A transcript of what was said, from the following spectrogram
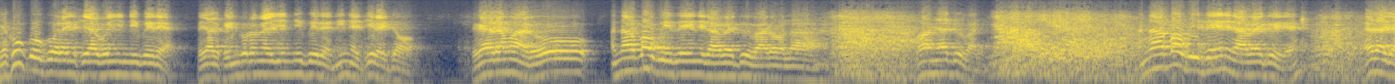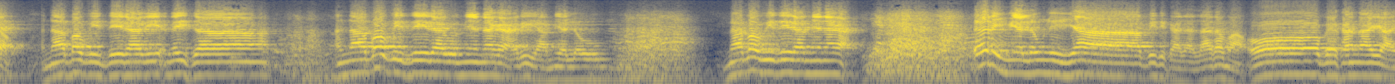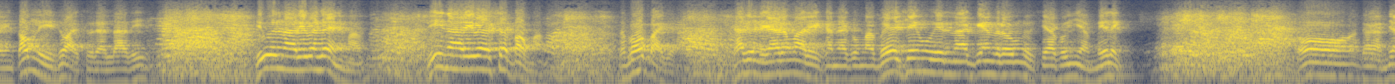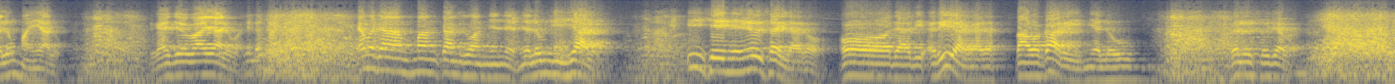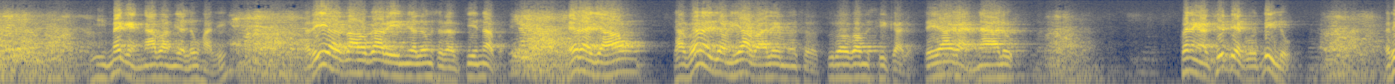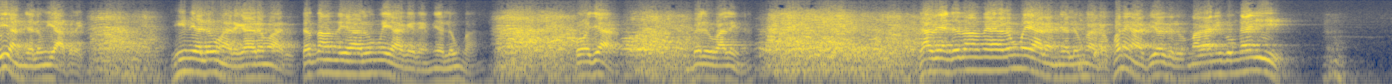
ယခုကိုယ်ကိုယ်တိုင်ဆရာဘုန်းကြီးနှီးပေးတဲ့ဘုရားခင်ကိုရမေကြီးနှီးပေးတဲ့နည်းနဲ့ကြည့်လိုက်တော့ဒကာဓမ္မတို့အနာပေါက်ပြီးသေးနေတာပဲတွေ့ပါတော့လားဘာများတွေ့ပါလဲ အနာပေါက်ပြီးသေးနေတာပဲတွေ့တယ်အဲ့ဒါကြောင့်အနာပေါက်ပြီးသေးတာဒီအနိစ္စအနာပေါက်ပြီးသေးတာကိုမြင်တာကအရိယာမျက်လုံးနာပေါက်ပြီးသေးတာမြင်တာကအဲ့ဒီမျက်လုံးလေးရပြီးဒီကလာလာတော့မှဩဘယ်ခန္ဓာရရင်ကောင်းလေသွားဆိုတာလာသေးဒီဝေဒနာတွေပဲလဲနေမှာဒီနာတွေပဲဆက်ပေါက်မှာ သဘောပါကြဒါဖြင့်တရားဓမ္မတွေခန္ဓာကိုယ်မှာဘယ်ချိန်ဝေဒနာကင်းကြုံလို့ဆရာဘုန်းကြီးကမေးလိုက်ဩဒါကမျက်လုံးမှန်ရလို့တကယ်ကြပါရလို့ပါအမတာမှန်ကန်စွာမြင်တဲ့မျက်လုံးကြီးရလို့ဤချိန်နေမျိုးဆိုင်လာတော့ဩဒါဒီအရိယာကတာဝကတွေမျက်လုံးဘယ်လိုဆိုကြပါ ဒီမဲ့ခင်၅ပါးမျက်လုံးဟာလေအရိယာသာဝကတွေမျက်လုံးဆိုတော့ကျင်납ပါအဲ့ဒါကြောင့်ဒါဘယ်နဲ့ကြောင့်ရပါလိမ့်မလို့ဆိုသူတော်ကောင်းစိတ်ကလည်းတရားကနာလို့ခဏကဖြစ်ပျက်ကိုသိလို့အရိယာမျက်လုံးရပါလိမ့်ဒီမျက်လုံးဟာဒကာဓမ္မတို့တသံတရားလုံးမရခဲ့တဲ့မျက်လုံးပါပေါ်ကြဘယ်လိုပါလိမ့်မလဲ ဒါဖြင့်တသံတရားလုံးမရတဲ့မျက်လုံးကတော့ခဏကပြောသလိုမာဂဏီပုံသားကြီး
